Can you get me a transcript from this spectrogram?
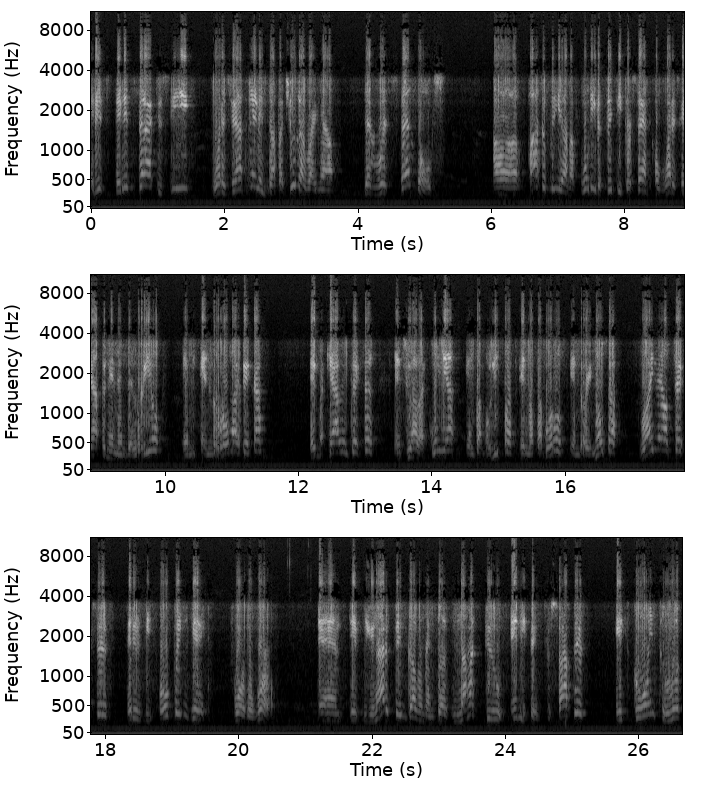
And it's, and it's sad to see what is happening in Tapachula right now that resembles uh, possibly on a 40 to 50 percent of what is happening in Del Rio, in, in Roma, Texas, in McAllen, Texas, in Ciudad Acuña, in Tamaulipas, in Matamoros, in Reynosa. Right now, Texas, it is the open gate for the world. And if the United States government does not do anything to stop this, it's going to look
